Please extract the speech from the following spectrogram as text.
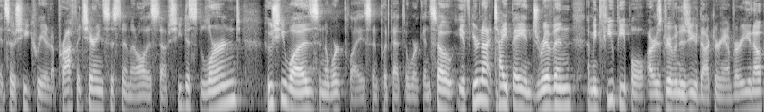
and so she created a profit sharing system and all this stuff she just learned who she was in the workplace and put that to work. And so if you're not type A and driven, I mean, few people are as driven as you, Dr. Amber, you know,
